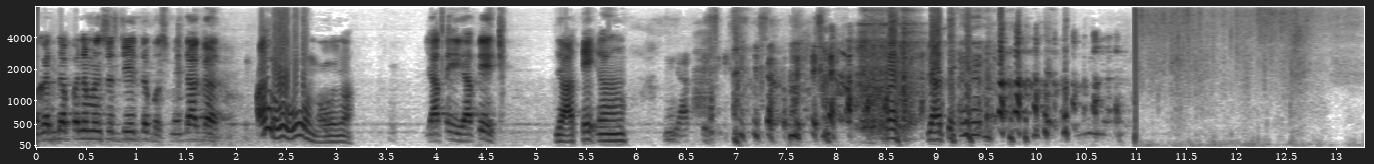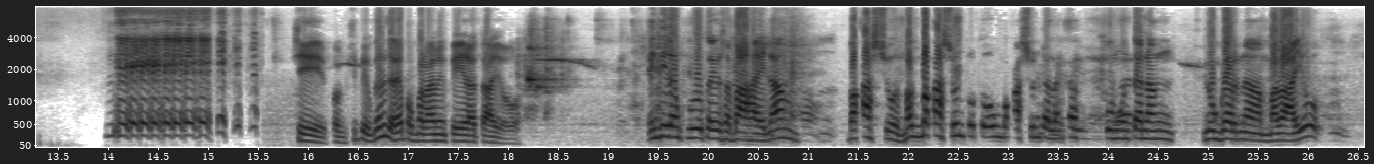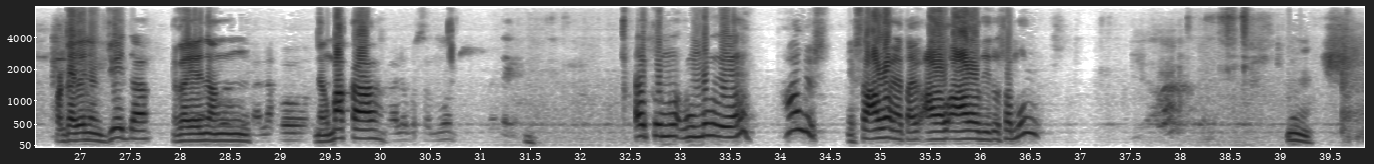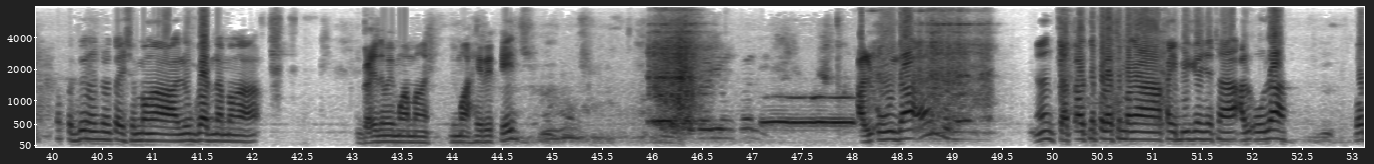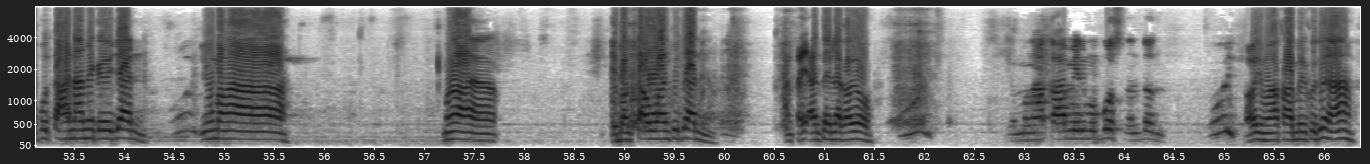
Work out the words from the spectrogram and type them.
Maganda pa naman sa Jeddah, boss. May dagat. Ay, oo, oo. oo nga. Yate, yate. Yate. ang Yate. Ay, yate. si, pag, si Pip, ganun talaga, pag maraming pera tayo, hindi lang puro tayo sa bahay lang. Bakasyon. Magbakasyon, totoong bakasyon talaga. Pumunta ng lugar na malayo. Kagaya ng Jeddah, kagaya ng, ng Maka. Ay, kung, kung eh, halos. Nasawa na tayo araw-araw dito sa mall. Hmm. Kapag doon doon tayo sa mga lugar na mga gaya na may mga, mga, yung mga heritage. Ito yung. Alula. Eh. Yan, shout out niyo pala sa mga kaibigan niya sa Alula. Pupuntahan namin kayo dyan. Yung mga mga ibang tauhan ko dyan. Antay-antay lang kayo. Yung mga camel mo, boss, nandun. Uy! Oh, yung mga camel ko dun ha.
